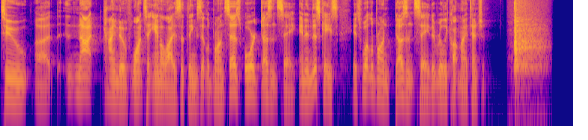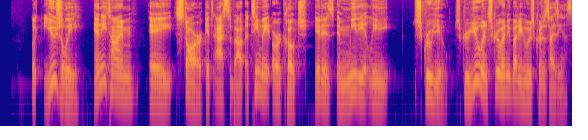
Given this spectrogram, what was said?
to uh, not kind of want to analyze the things that LeBron says or doesn't say. And in this case, it's what LeBron doesn't say that really caught my attention. Look, usually, anytime a star gets asked about a teammate or a coach, it is immediately screw you. Screw you and screw anybody who is criticizing us.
